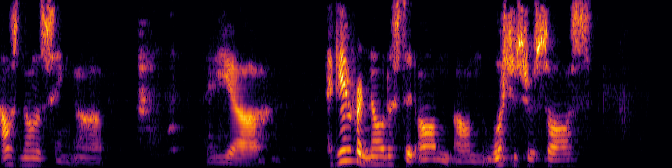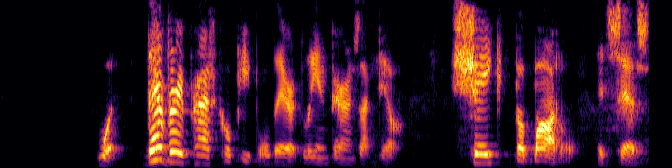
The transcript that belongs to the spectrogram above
I was noticing uh, the. Uh, have you ever noticed it on on Worcestershire sauce? What they're very practical people there at Lea and Perrins, I can tell. Shake the bottle, it says.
